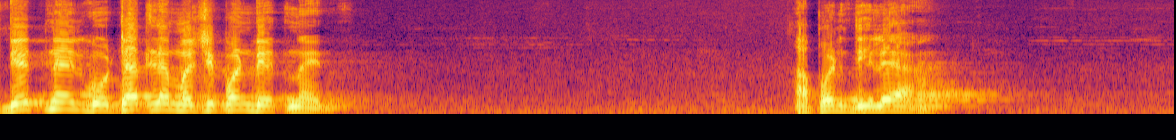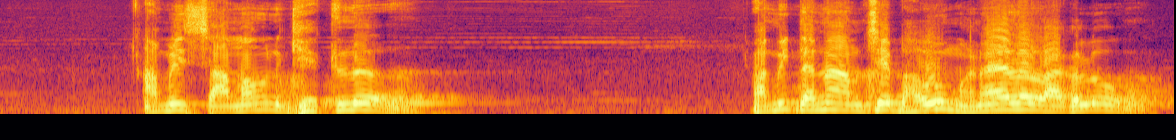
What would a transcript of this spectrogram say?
देत नाहीत गोठ्यातल्या म्हशी पण देत नाहीत. आपण दिल्या. आम्ही सामावून घेतलं. आम्ही त्यांना आमचे भाऊ म्हणायला लागलो.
